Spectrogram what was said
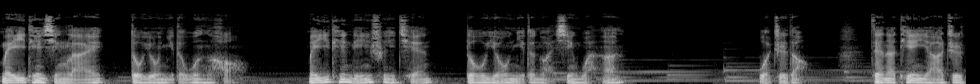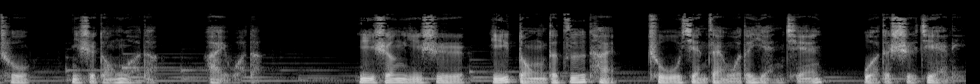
每一天醒来都有你的问好，每一天临睡前都有你的暖心晚安。我知道，在那天涯之处，你是懂我的，爱我的。一生一世，以懂的姿态出现在我的眼前，我的世界里。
